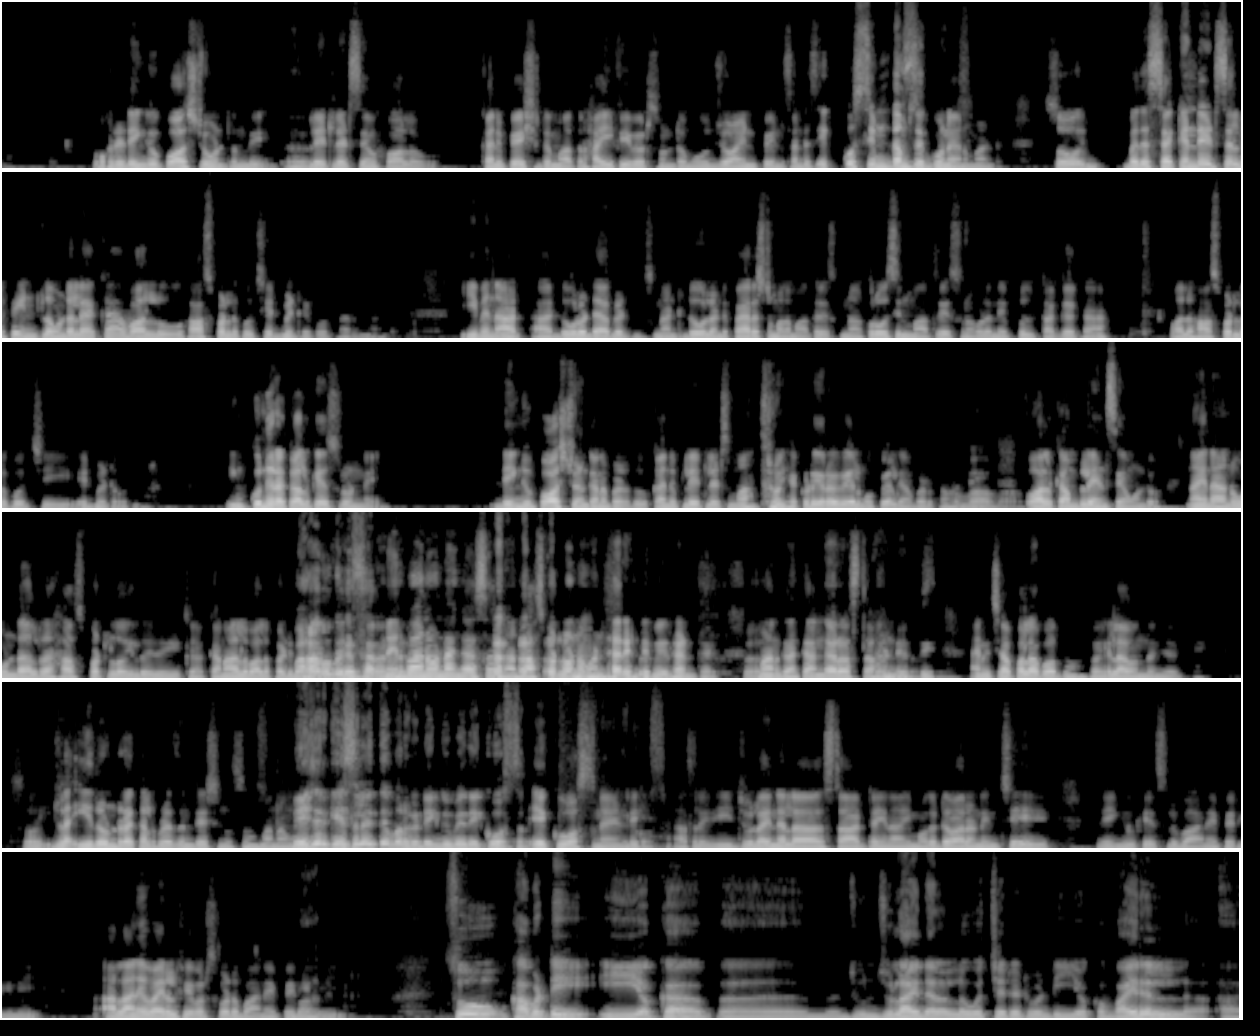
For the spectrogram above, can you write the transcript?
ఒకటి డెంగ్యూ పాజిటివ్ ఉంటుంది. ప్లేట్లెట్స్ ఏం ఫాలో అవ్వు కానీ పేషెంట్ మాత్రం హై ఫీవర్స్ ఉంటాము జాయింట్ పెయిన్స్ అంటే ఎక్కువ సిమ్టమ్స్ ఎక్కువ ఉన్నాయి అనమాట so by the second aid self ఇంట్లో ఉండలేక వాళ్ళు హాస్పిటల్కి వచ్చి అడ్మిట్ అయిపోతున్నారు అనమాట ఈవెన్ ఆ డోలో ట్యాబ్లెట్ తీసుకున్నా అంటే డోల్ అంటే పారాస్టమాల్ మాత్రం వేసుకున్నా క్రోసిన్ మాత్రం వేసుకున్నా కూడా నొప్పులు తగ్గక వాళ్ళు హాస్పిటల్కి వచ్చి అడ్మిట్ అవుతున్నారు. ఇంకొన్ని రకాల కేసులు ఉన్నాయి. డెంగ్యూ పాజిటివ్ అని కనపడదు కానీ ప్లేట్లెట్స్ మాత్రం ఎక్కడ ఇరవై వేలు ముప్పై వేలు కనపడతాం. వాళ్ళ కంప్లైంట్స్ ఏమి ఉండవు. నైనా నువ్వు ఉండాలిరా హాస్పిటల్లో కణాలు వాళ్ళ పడి నేను. బాగానే ఉన్నాం కదా సార్ నన్ను హాస్పిటల్లో ఉండమంటారండి మీరు అంటే? మనకు కంగారు వస్తామని చెప్పి ఆయనకి చెప్పలేకపోతూ ఉంటాం ఇలా ఉందని చెప్పి. సో ఇలా ఈ రెండు రకాల ప్రెజెంటేషన్స్ మనం మేజర్ కేసులు అయితే మనకు డెంగ్యూ మీద ఎక్కువ వస్తుంది ఎక్కువ వస్తున్నాయండి. వస్తున్నాయి. అసలు ఈ జూలై నెల స్టార్ట్ అయిన ఈ మొదటి వారం నుంచి డెంగ్యూ కేసులు బాగానే పెరిగినాయి. అలానే వైరల్ ఫీవర్స్ కూడా బాగానే పెరిగినాయి. సో కాబట్టి ఈ యొక్క జూన్ జూలై నెలల్లో వచ్చేటటువంటి ఈ యొక్క వైరల్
